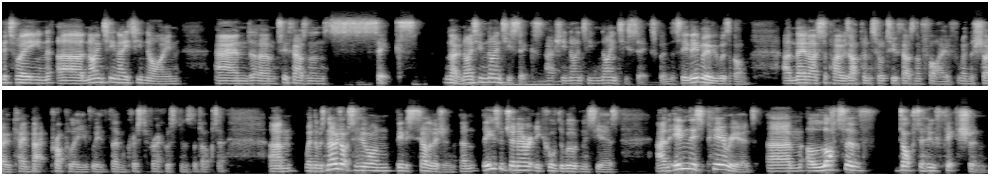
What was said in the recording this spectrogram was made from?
between uh, 1989 and um, 2006. No, 1996, actually 1996, when the TV movie was on. And then I suppose up until 2005, when the show came back properly with um, Christopher as the Doctor. Um, when there was no Doctor Who on BBC television, and these were generically called the Wilderness Years. And in this period, um, a lot of Doctor Who fiction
